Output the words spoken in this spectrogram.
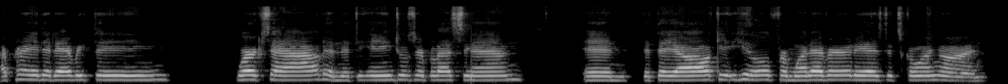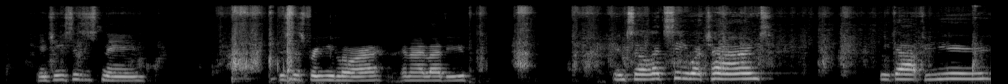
I pray that everything works out and that the angels are blessing them and that they all get healed from whatever it is that's going on. In Jesus' name, this is for you, Laura, and I love you. And so let's see what chimes we got for you.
